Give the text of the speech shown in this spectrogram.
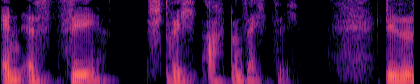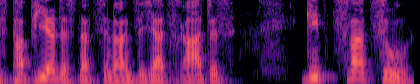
NSC-68. Dieses Papier des Nationalen Sicherheitsrates gibt zwar zu,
